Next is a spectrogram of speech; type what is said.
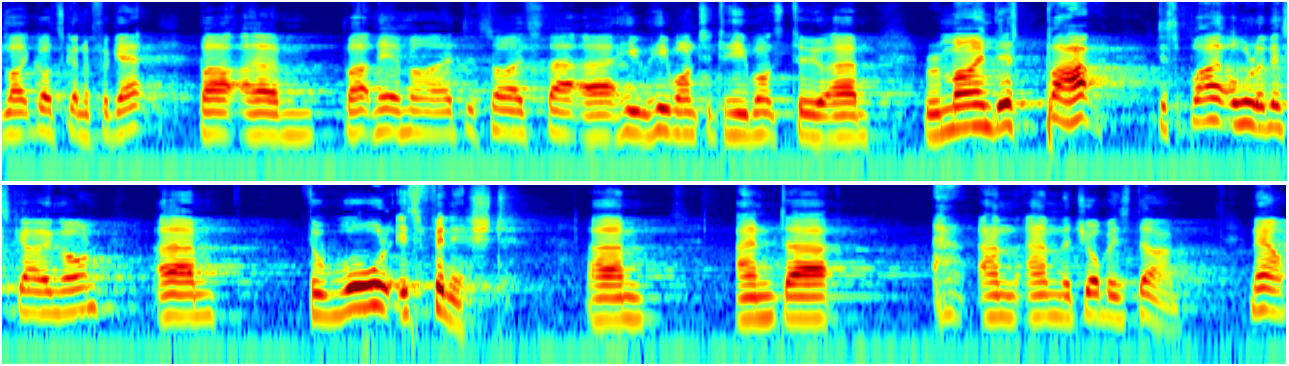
like God's going to forget, but, but Nehemiah decides that uh, he, he, wanted to, he wants to remind this. But despite all of this going on, um, the wall is finished um, and, uh, and, and the job is done. Now,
